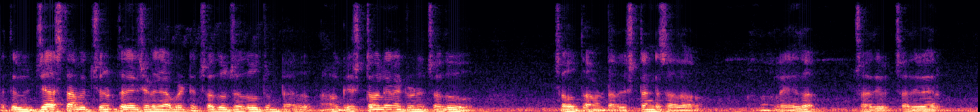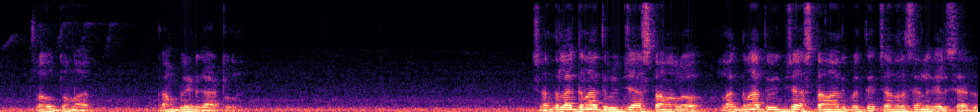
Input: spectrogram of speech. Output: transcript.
అయితే విద్యాస్థానం చంద్రుడితో కలిసాడు కాబట్టి చదువు చదువుతుంటారు. ఆమెకు ఇష్టం లేనటువంటి చదువు చదువుతూ ఉంటారు. ఇష్టంగా చదవరు. ఏదో చదివి చదివారు చదువుతున్నారు. కంప్లీట్ కావట్లేదు చంద్రలగ్నాథ్ విద్యాస్థానంలో లగ్నాథ్ విద్యాస్థానాధిపతి చంద్రసేనులు కలిశారు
